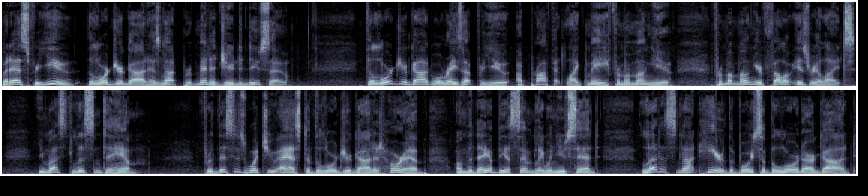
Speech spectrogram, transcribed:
But as for you, the Lord your God has not permitted you to do so. The Lord your God will raise up for you a prophet like me from among you, from among your fellow Israelites. You must listen to him. For this is what you asked of the Lord your God at Horeb on the day of the assembly, when you said, Let us not hear the voice of the Lord our God,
